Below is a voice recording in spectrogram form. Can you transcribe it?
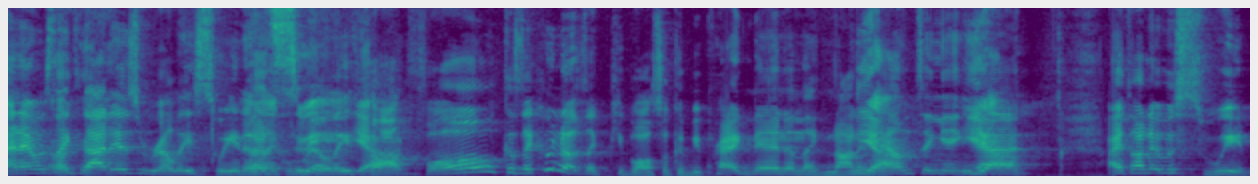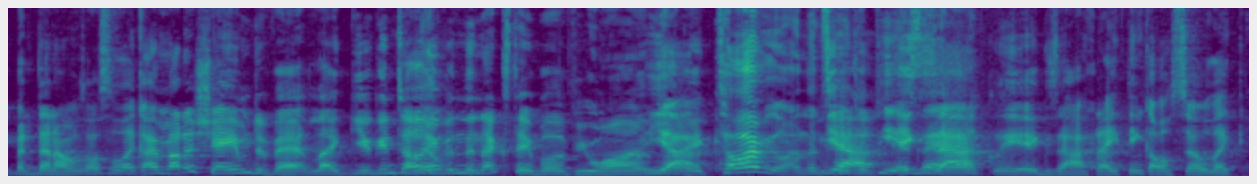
And I was like, okay. "That is really sweet and That's like sweet, really yeah. thoughtful." Because like, who knows? Like, people also could be pregnant and like not Yeah. announcing it Yeah. yet. I thought it was sweet, but then I was also like, I'm not ashamed of it. Like, you can tell Nope. even the next table if you want. Yeah. Like, tell everyone. Let's yeah, make a PSA. exactly, exactly. I think also like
